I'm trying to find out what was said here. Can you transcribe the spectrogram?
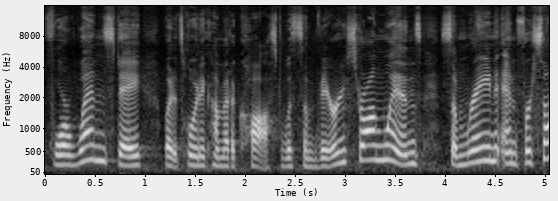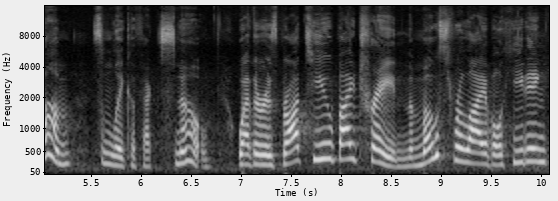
for Wednesday, but it's going to come at a cost with some very strong winds, some rain, and for some, some lake effect snow. Weather is brought to you by Trane, the most reliable heating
